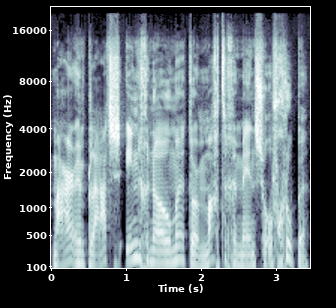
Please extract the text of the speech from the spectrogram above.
maar hun plaats is ingenomen door machtige mensen of groepen.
